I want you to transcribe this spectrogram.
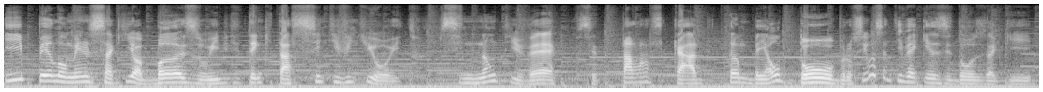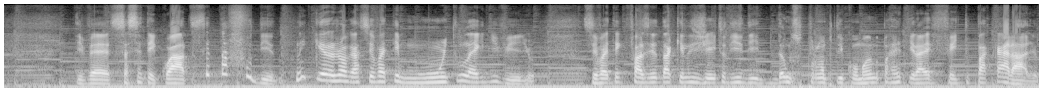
E pelo menos isso aqui, ó, Buzzword tem que estar tá 128. Se não tiver, você tá lascado também ao dobro. Se você tiver 512 aqui tiver 64, você tá fudido. Nem queira jogar, você vai ter muito lag de vídeo. Você vai ter que fazer daquele jeito de, de dar uns prompts de comando para retirar efeito pra caralho.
